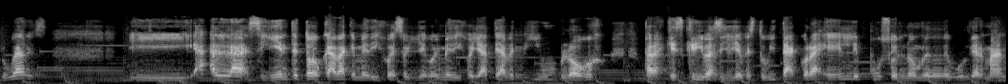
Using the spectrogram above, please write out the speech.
lugares. Y a la siguiente tocada que me dijo eso, llegó y me dijo, ya te abrí un blog para que escribas y lleves tu bitácora. Él le puso el nombre de Burgerman.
